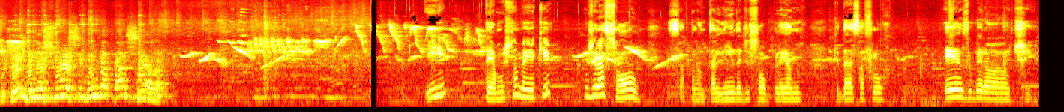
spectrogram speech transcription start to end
ok? Vem na sua segunda parcela. E temos também aqui o girassol, essa planta linda de sol pleno que dá essa flor exuberante.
